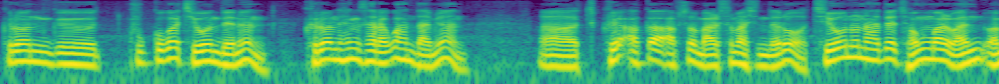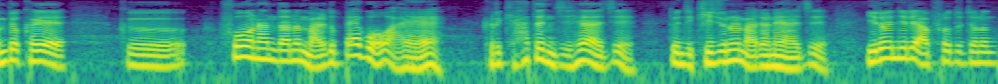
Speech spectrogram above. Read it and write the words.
그런 그 국고가 지원되는 그런 행사라고 한다면 아, 그 아까 앞서 말씀하신 대로 지원은 하되 정말 완, 완벽하게 그 후원한다는 말도 빼고 아예 그렇게 하든지 해야지 또 이제 기준을 마련해야지 이런 일이 앞으로도 저는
